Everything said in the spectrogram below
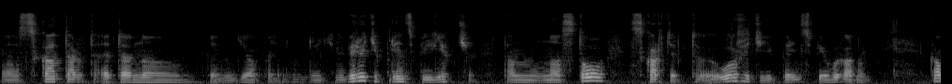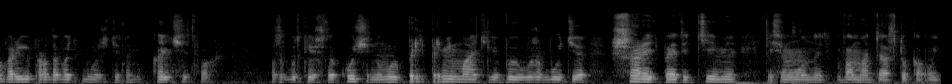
э, скатарт, это на, я понятно, наберете, в принципе, легче, там на стол скартит ложите, и, в принципе, выгодно. Ковры продавать можете, там, в количествах, вас будет, конечно, куча, но вы предприниматели, вы уже будете шарить по этой теме, если вам, вам эта штука, ой,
